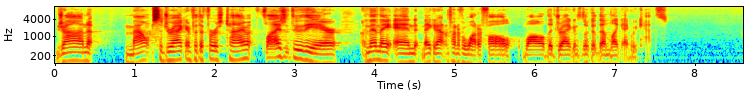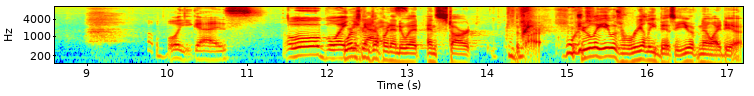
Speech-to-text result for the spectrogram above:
Jon mounts a dragon for the first time, flies it through the air, and then they end, make it out in front of a waterfall while the dragons look at them like angry cats. Oh boy, you guys. Oh boy, We're just going to jump right into it and start the bar. Julie, it was really busy. You have no idea.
